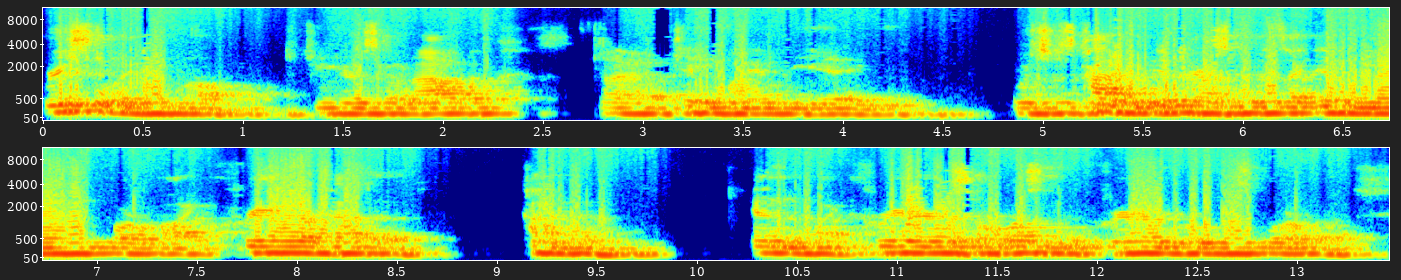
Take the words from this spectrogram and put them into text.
recently, well, a few years ago now, I obtained my MBA, which is kind of interesting because I didn't need for my career. I had to kind of end my career, so it wasn't a career, it was more of a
